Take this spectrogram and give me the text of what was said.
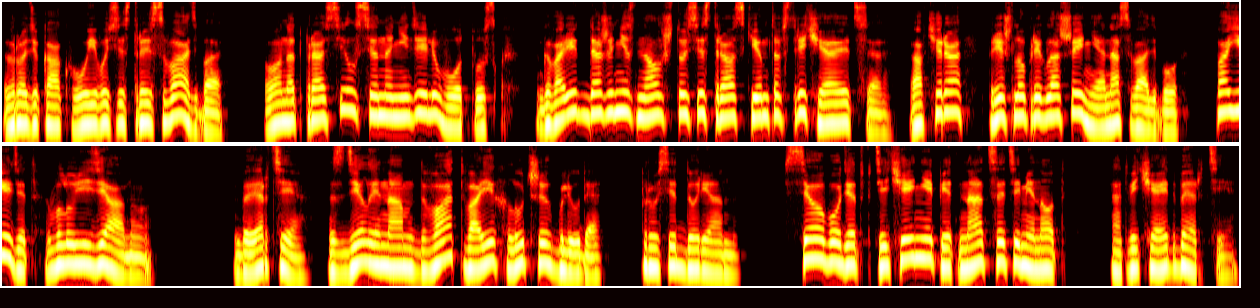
Вроде как у его сестры свадьба. Он отпросился на неделю в отпуск, Говорит, даже не знал, что сестра с кем-то встречается. А вчера пришло приглашение на свадьбу. Поедет в Луизиану. «Берти, сделай нам два твоих лучших блюда», – просит Дориан. «Все будет в течение пятнадцати минут», – отвечает Берти.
